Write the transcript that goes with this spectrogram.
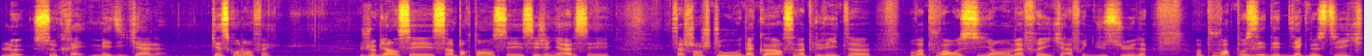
Le secret médical. Qu'est-ce qu'on en fait? Je veux bien, c'est important, c'est génial, ça change tout, d'accord, ça va plus vite. Euh, on va pouvoir aussi en Afrique, Afrique du Sud, on va pouvoir poser des diagnostics,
